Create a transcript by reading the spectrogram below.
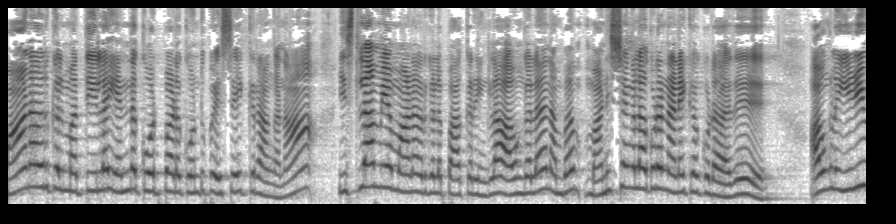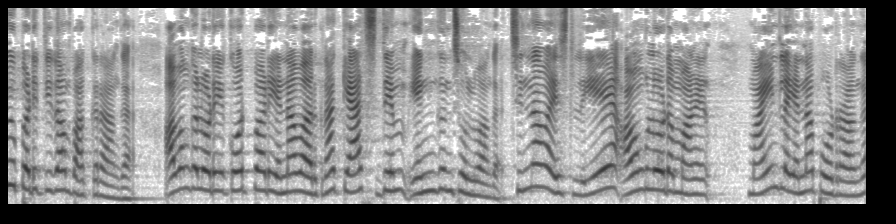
மாணவர்கள் மத்தியில் எந்த கோட்பாடை கொண்டு போய் சேர்க்குறாங்கன்னா இஸ்லாமிய மாணவர்களை பார்க்குறீங்களா? அவங்கள நம்ம மனுஷங்களா கூட நினைக்கக்கூடாது அவங்கள இழிவுபடுத்தி தான் பார்க்குறாங்க. அவங்களுடைய கோட்பாடு என்னவா இருக்குன்னா கேட்ச் தெம் எங்குன்னு சொல்லுவாங்க. சின்ன வயசுலயே அவங்களோட மைண்டில் என்ன போடுறாங்க?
